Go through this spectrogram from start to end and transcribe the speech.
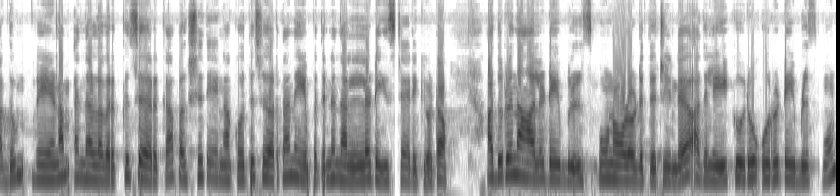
അതും വേണം എന്നുള്ളവർക്ക് ചേർക്കുക. പക്ഷേ തേങ്ങാക്കൊത്ത് ചേർത്താൽ നെയ്യപ്പത്തിന് നല്ല ടേസ്റ്റ് ആയിരിക്കും കേട്ടോ. അതൊരു നാല് ടേബിൾ സ്പൂണോളം എടുത്തിട്ടുണ്ട്. അതിലേക്ക് ഒരു ഒരു ടേബിൾ സ്പൂൺ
